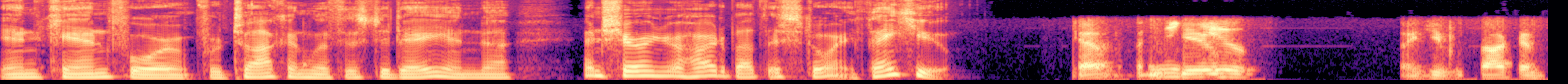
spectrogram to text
and Ken, for, for talking with us today and uh, and sharing your heart about this story. Thank you. Yep. Thank, Thank you. you. Thank you for talking.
